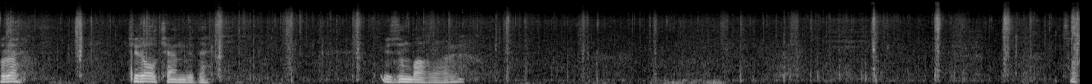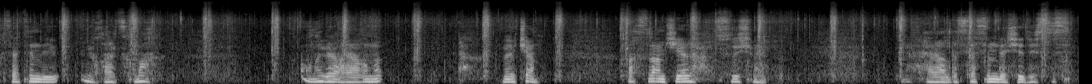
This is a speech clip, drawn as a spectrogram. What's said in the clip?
Bura Tirol kəndi də. Üzüm bağları. Çox çətindir yuxarı çıxmaq. Ona görə ayağımı möhkəm basıram ki, yer sürüşməyim. Hər halda səsini də.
